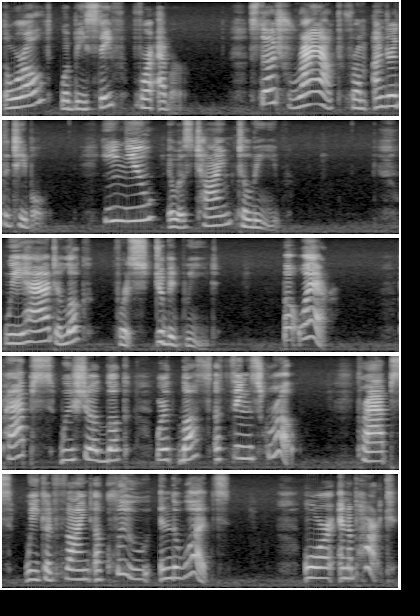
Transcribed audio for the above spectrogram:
the world would be safe forever. Sludge ran out from under the table. He knew it was time to leave. We had to look for a stupid weed. But where? Perhaps we should look where lots of things grow. Perhaps we could find a clue in the woods or in a park.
